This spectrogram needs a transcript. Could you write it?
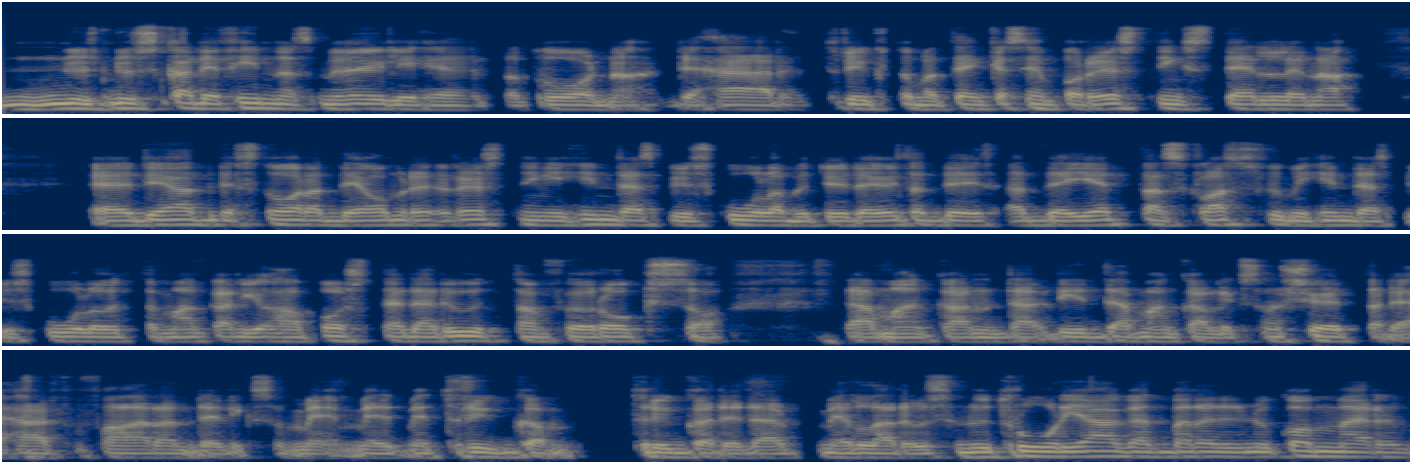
nu, nu ska det finnas möjlighet att ordna det här tryggt. Om man tänker sen på röstningsställena Eh, det att det står att det är omröstning i Hindersby skola betyder ju inte att det, att det är jättans klassrum i Hindersby skola utan man kan ju ha poster där utanför också där man kan, där, där man kan liksom sköta det här förfarandet liksom med, med, med trygga, trygga det där mellanrum. Så nu tror jag att bara det nu kommer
